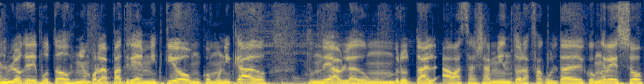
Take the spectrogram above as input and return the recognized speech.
El bloque de diputados Unión por la Patria emitió un comunicado donde habla de un brutal avasallamiento a la facultad del Congreso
